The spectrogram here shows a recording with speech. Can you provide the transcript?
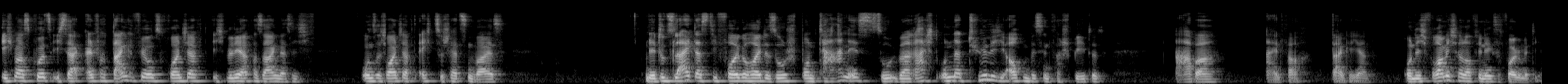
ich mach's kurz, ich sag einfach danke für unsere Freundschaft. Ich will dir einfach sagen, dass ich unsere Freundschaft echt zu schätzen weiß. Mir tut's leid, dass die Folge heute so spontan ist, so überrascht und natürlich auch ein bisschen verspätet. Aber einfach danke, Jan. Und ich freue mich schon auf die nächste Folge mit dir.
